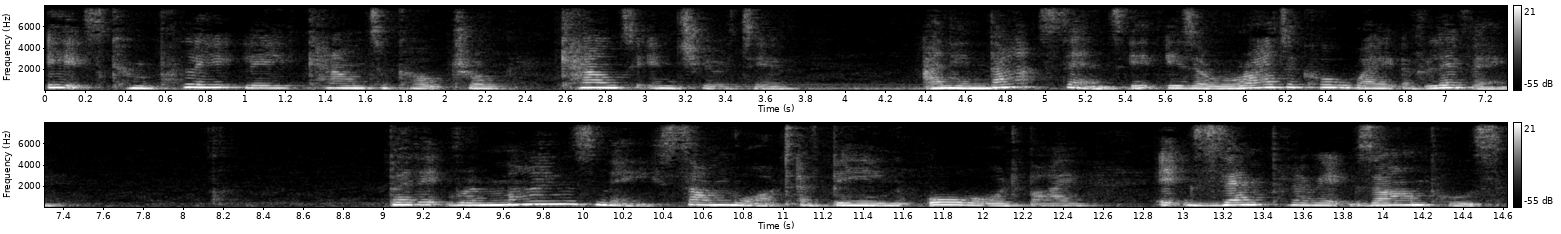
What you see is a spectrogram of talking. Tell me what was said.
it's completely countercultural, counterintuitive, and in that sense, it is a radical way of living. But it reminds me somewhat of being awed by exemplary examples,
